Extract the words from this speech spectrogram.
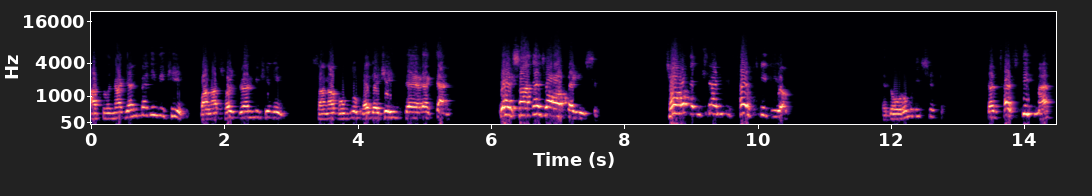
aklına gelmedi mi ki bana söz vermişsin, sana kulluk edeceğim diyerekten dersane cevap verirsin. Sonra işleriniz ters gidiyor. E doğru mu gitsin? Sen ters gitme.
